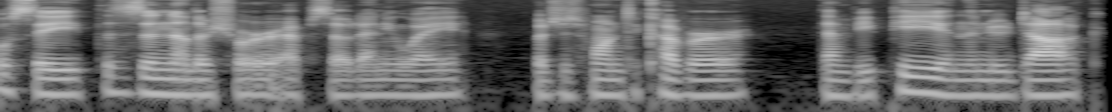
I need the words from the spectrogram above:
we'll see. This is another shorter episode anyway, but just wanted to cover the MVP and the new doc.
